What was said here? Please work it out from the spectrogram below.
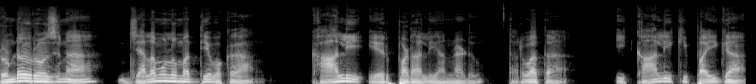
రెండవ రోజున జలముల మధ్య ఒక ఖాళీ ఏర్పడాలి అన్నాడు. తర్వాత ఈ ఖాళీకి పైగా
